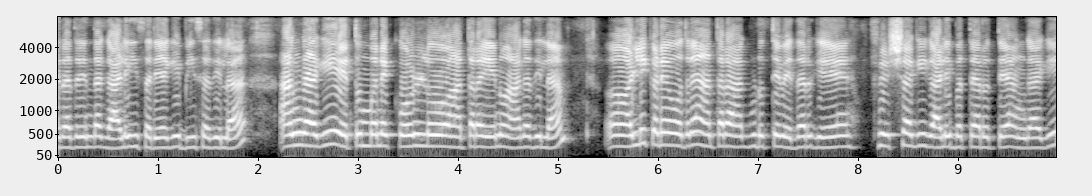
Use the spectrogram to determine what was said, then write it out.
ಇರೋದ್ರಿಂದ ಗಾಳಿ ಸರಿಯಾಗಿ ಬೀಸೋದಿಲ್ಲ. ಹಂಗಾಗಿ ತುಂಬಾನೇ ಕೋಲ್ಡ್ ಆ ಥರ ಏನೂ ಆಗೋದಿಲ್ಲ. ಹಳ್ಳಿ ಕಡೆ ಹೋದ್ರೆ ಆ ಥರ ಆಗ್ಬಿಡುತ್ತೆ ವೆದರ್ಗೆ ಫ್ರೆಶ್ ಆಗಿ ಗಾಳಿ ಬತ್ತಾ ಇರುತ್ತೆ. ಹಂಗಾಗಿ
